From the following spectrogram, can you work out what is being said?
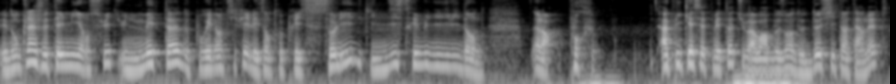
Et donc là, je t'ai mis ensuite une méthode pour identifier les entreprises solides qui distribuent des dividendes. Alors, pour appliquer cette méthode, tu vas avoir besoin de deux sites internet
